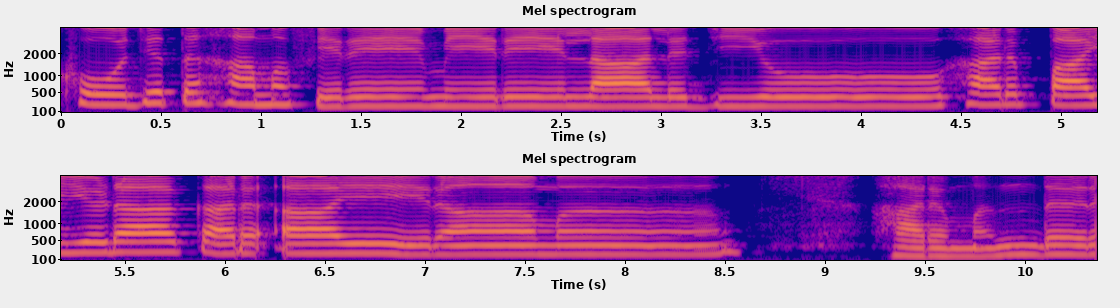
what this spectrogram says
ਖੋਜਤ ਹਮ ਫਿਰੇ ਮੇਰੇ ਲਾਲ ਜਿਉ ਹਰ ਪਾਇੜਾ ਕਰ ਆਏ RAM ਹਰ ਮੰਦਰ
